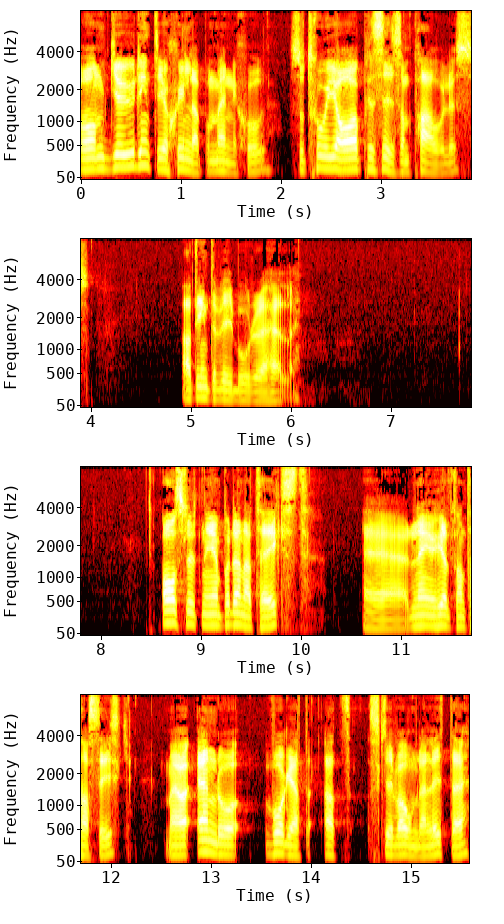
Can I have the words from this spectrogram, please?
Och om Gud inte gör skillnad på människor så tror jag, precis som Paulus, att inte vi borde det heller. Avslutningen på denna text, eh, den är ju helt fantastisk. Men jag har ändå vågat att skriva om den lite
